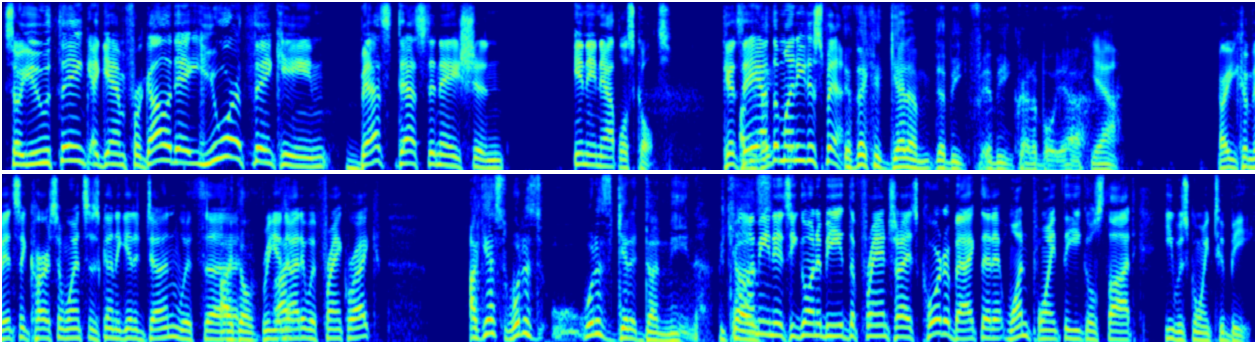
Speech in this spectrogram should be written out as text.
So you think, again, for Golladay, you are thinking best destination Indianapolis Colts because I they mean, have the money to spend. If they could get him, that'd be, it'd be incredible. Yeah. Yeah. Are you convinced that Carson Wentz is going to get it done with uh, I don't- reunited I- with Frank Reich? I guess what does what does get it done mean? Because Well, I mean, is he going to be the franchise quarterback that at one point the Eagles thought he was going to be?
